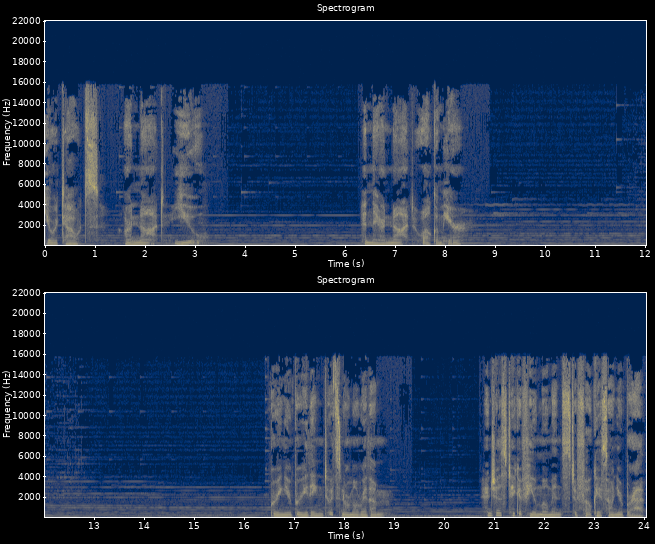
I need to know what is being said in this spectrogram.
Your doubts are not you, and they are not welcome here. Bring your breathing to its normal rhythm and just take a few moments to focus on your breath.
